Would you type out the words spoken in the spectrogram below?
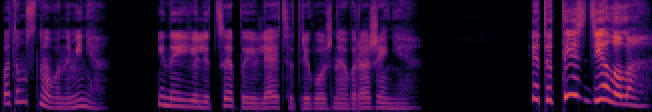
потом снова на меня, и на ее лице появляется тревожное выражение. «Это ты сделала?»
